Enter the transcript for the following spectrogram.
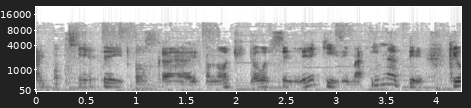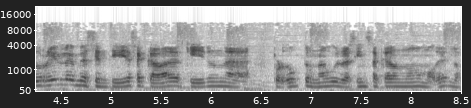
iPhone 7 y todos caen iPhone 8 luego el X, imagínate, qué horrible me sentiría si acabara de adquirir un producto nuevo y recién sacar un nuevo modelo.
